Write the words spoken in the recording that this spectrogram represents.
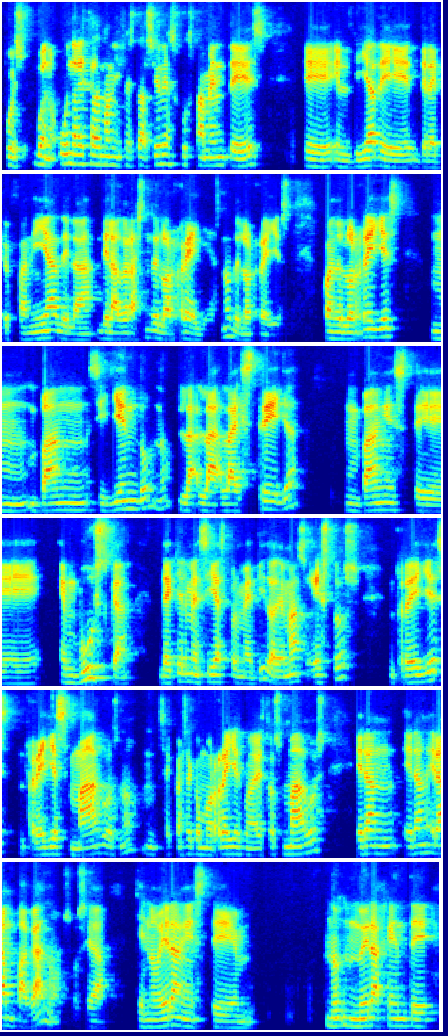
Pues bueno, una de estas manifestaciones justamente es eh, el día de, la Epifanía, de la, adoración de los reyes, ¿no? De los reyes. Cuando los reyes mm, van siguiendo la, estrella, van este, en busca de aquel Mesías prometido. Además, estos reyes, reyes magos, ¿no? Se conoce como reyes, bueno, estos magos eran, eran, eran paganos, o sea, que no eran este, no, era gente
